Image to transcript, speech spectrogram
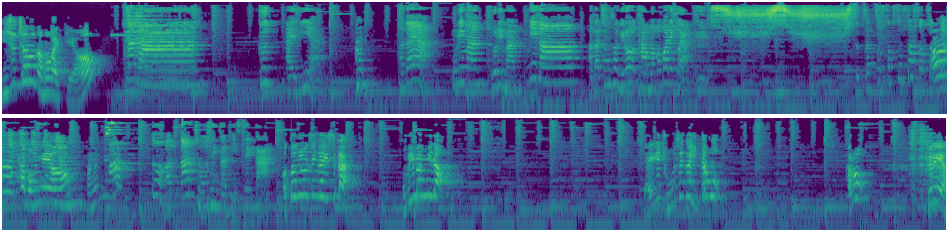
2주차로 넘어갈게요. 짜잔! 굿 아이디어. 끝! 바다야, 우리만, 우리만 믿어. 바다 청소기로 다 먹어버릴 거야. 아, 다 먹네요. 반갑습니다. 또 어떤 좋은 생각이 있을까? 어떤 좋은 생각이 있을까? 우리만 믿어! 나에게 좋은 생각이 있다고! 바로 그래요.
